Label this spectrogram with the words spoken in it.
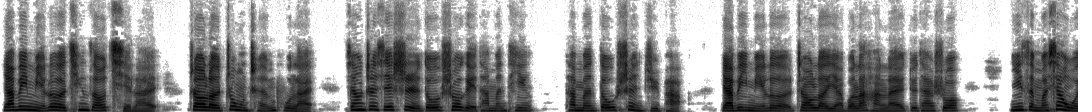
亚比米勒清早起来，召了众臣仆来。将这些事都说给他们听，他们都甚惧怕。亚比米勒招了亚伯拉罕来，对他说：“你怎么像我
